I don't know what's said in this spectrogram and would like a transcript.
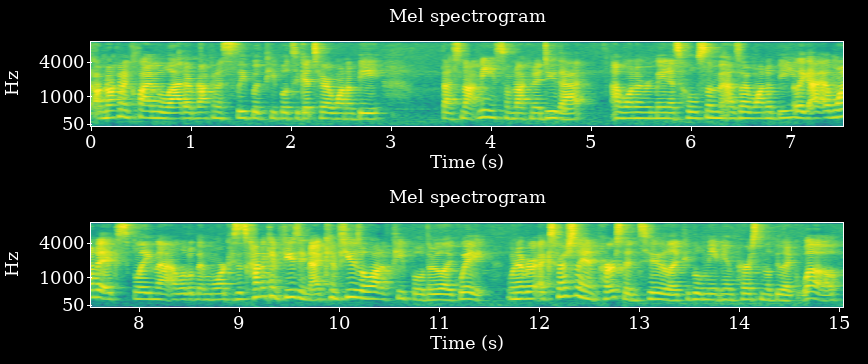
I'm not going to climb the ladder. I'm not going to sleep with people to get to where I want to be. That's not me, so I'm not going to do that. I want to remain as wholesome as I want to be. Like I, I want to explain that a little bit more because it's kind of confusing. I confuse a lot of people. They're like, wait, whenever, especially in person too, like people meet me in person, they'll be like, whoa,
